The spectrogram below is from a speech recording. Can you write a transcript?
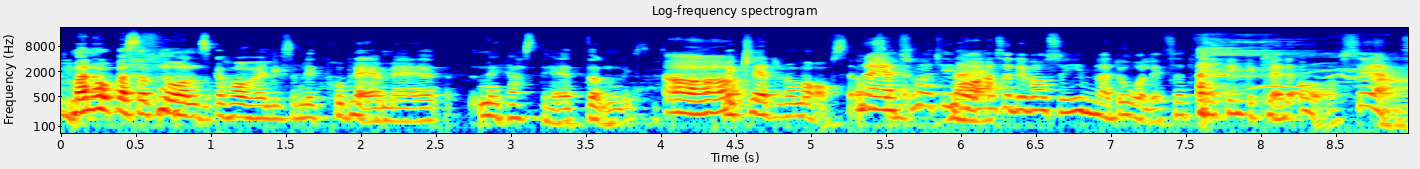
Man hoppas att någon ska ha liksom lite problem med, med hastigheten. Liksom. Ja. Men klädde de av sig Nej, jag tror att det Nej. var, alltså det var så himla dåligt så att folk inte klädde av sig ens.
